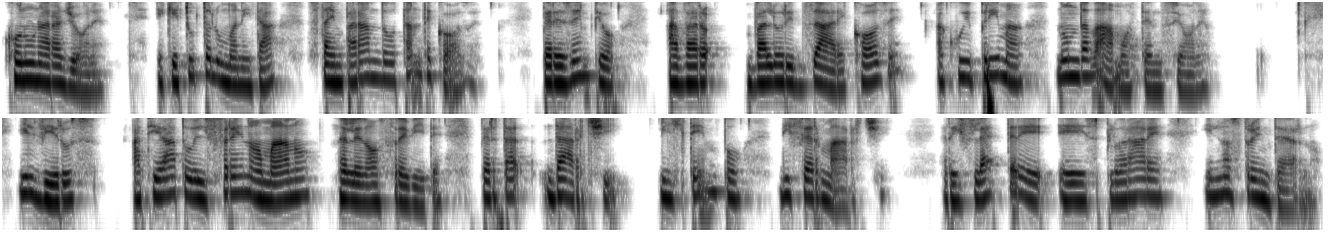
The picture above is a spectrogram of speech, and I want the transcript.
con una ragione e che tutta l'umanità sta imparando tante cose. Per esempio, a var- valorizzare cose a cui prima non davamo attenzione. Il virus ha tirato il freno a mano nelle nostre vite per ta- darci il tempo di fermarci, riflettere e esplorare il nostro interno.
